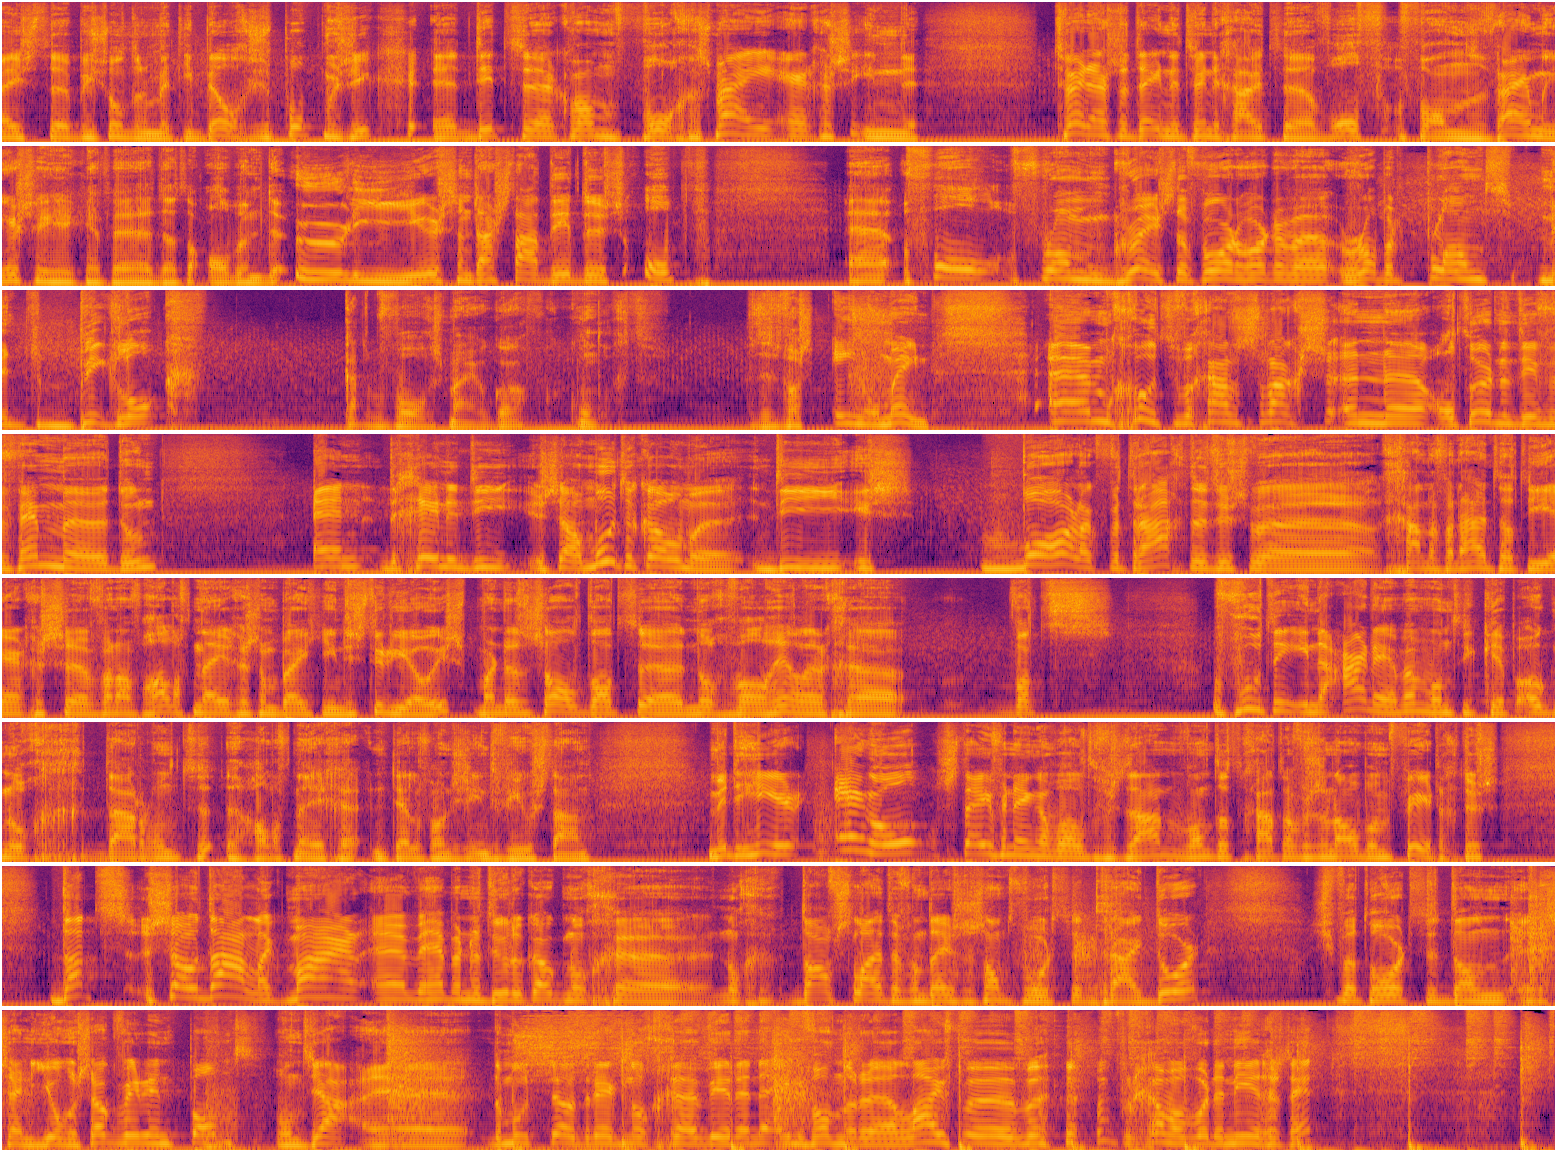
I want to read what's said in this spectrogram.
Meest eh, bijzondere met die Belgische popmuziek. Eh, dit eh, kwam volgens mij ergens in 2021 uit Wolf van Wijmeers. Ik heb dat album The Early Years. En daar staat dit dus op. Fall from Grace. Daarvoor hoorden we Robert Plant met Big Lock. Ik had hem volgens mij ook afgekondigd. Het was één om één. Ehm, goed, we gaan straks een Alternative FM doen. En degene die zou moeten komen, die is behoorlijk vertraagd. Dus we gaan ervan uit dat hij ergens eh, vanaf half negen zo'n beetje in de studio is. Maar dan zal dat eh, nog wel heel erg eh, wat voeten in de aarde hebben. Want ik heb ook nog daar rond half negen een telefonisch interview staan... met de heer Engel, Steven Engel wel te verstaan. Want het gaat over zijn album 40. Dus dat zo dadelijk. Maar we hebben natuurlijk ook nog, nog de afsluiter van deze Zandvoort draait door. Wat hoort, dan eh, zijn de jongens ook weer in het pand. Want ja, eh, er moet zo direct nog eh, weer een een of ander live programma worden neergezet.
